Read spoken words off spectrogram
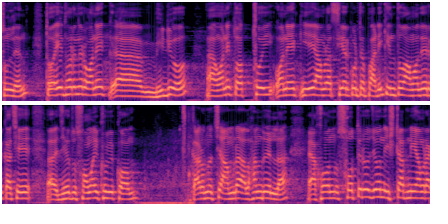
শুনলেন। তো এই ধরনের অনেক ভিডিও অনেক তথ্যই, অনেক ইয়ে আমরা শেয়ার করতে পারি, কিন্তু আমাদের কাছে যেহেতু সময় খুবই কম কারণ হচ্ছে আমরা, আলহামদুলিল্লাহ, এখন সতেরো জন স্টাফ নিয়ে আমরা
